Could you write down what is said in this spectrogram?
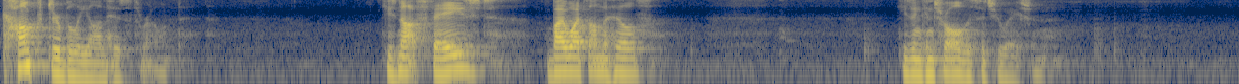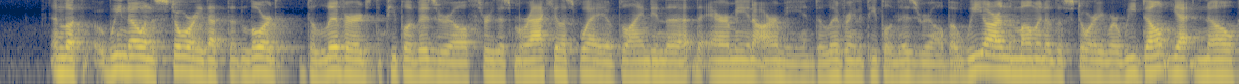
comfortably on his throne. He's not fazed by what's on the hills. He's in control of the situation. And look, we know in the story that the Lord delivered the people of Israel through this miraculous way of blinding the, the Aramean army and delivering the people of Israel. But we are in the moment of the story where we don't yet know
